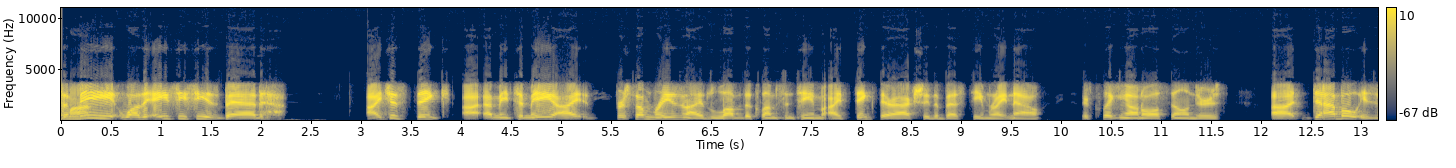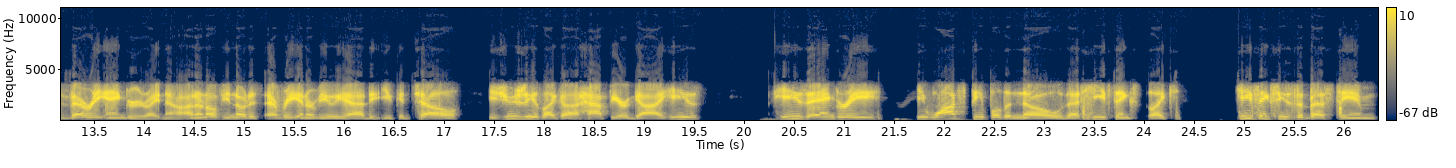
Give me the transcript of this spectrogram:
yeah. to me, while the ACC is bad, I just think. I, I mean, to me, I for some reason I love the Clemson team. I think they're actually the best team right now. They're clicking on all cylinders. Uh, Dabo is very angry right now. I don't know if you noticed every interview he had, you could tell he's usually like a happier guy. He's he's angry. He wants people to know that he thinks like he thinks he's the best team.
